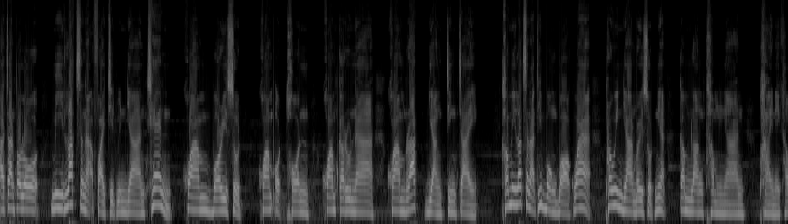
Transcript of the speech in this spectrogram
อาจารย์เปโลมีลักษณะฝ่ายจิตวิญญาณ เช่น ความบริสุทธิ์ ความอดทน ความกรุณา ความรักอย่างจริงใจ เขามีลักษณะที่บ่งบอกว่า พระวิญญาณบริสุทธิ์เนี่ยกำลังทำงานภายในเขา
